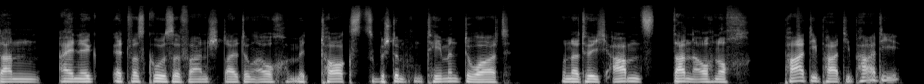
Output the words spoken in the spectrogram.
dann eine etwas größere Veranstaltung auch mit Talks zu bestimmten Themen dort und natürlich abends dann auch noch Party, Party, Party.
